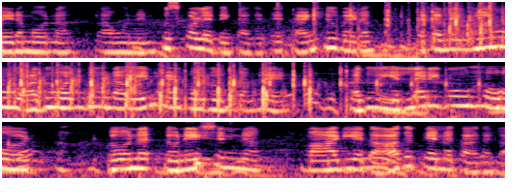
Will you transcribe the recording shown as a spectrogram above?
ಮೇಡಮ್ ಅವ್ರನ್ನ ನಾವು ನೆನಪಿಸ್ಕೊಳ್ಳೇಬೇಕಾಗತ್ತೆ. ಥ್ಯಾಂಕ್ ಯು ಮೇಡಮ್ ಯಾಕಂದರೆ ನೀವು ಅದು ಒಂದು ನಾವೇನು ಹೇಳ್ಬೋದು ಅಂತಂದ್ರೆ ಅದು ಎಲ್ಲರಿಗೂ ಡೋನ ಡೊನೇಷನ್ ಮಾಡಿ ಅದಾಗುತ್ತೆ ಅನ್ನೋಕ್ಕಾಗಲ್ಲ.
